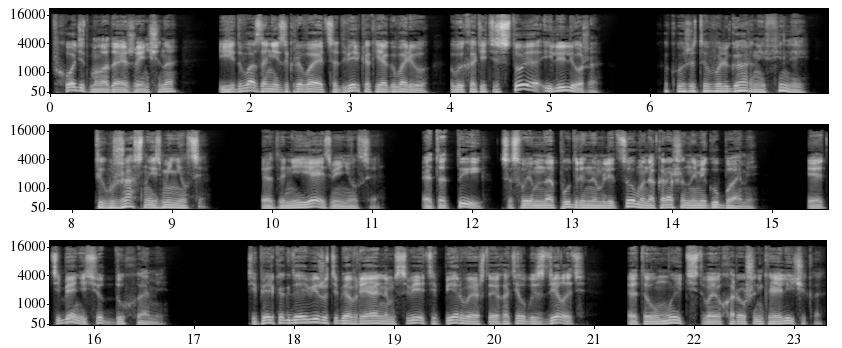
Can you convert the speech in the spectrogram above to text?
Входит молодая женщина, и едва за ней закрывается дверь, как я говорю, вы хотите стоя или лежа?» «Какой же ты вульгарный, Финлей. Ты ужасно изменился». «Это не я изменился. Это ты со своим напудренным лицом и накрашенными губами. И от тебя несет духами. Теперь, когда я вижу тебя в реальном свете, первое, что я хотел бы сделать, это умыть твое хорошенькое личико.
